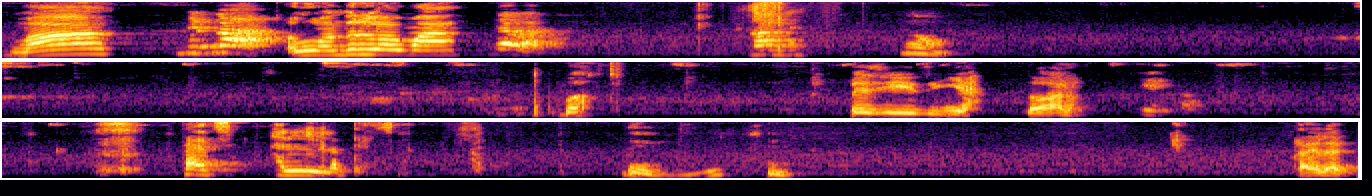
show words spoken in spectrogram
மா? அவங்க வந்திருக்காங்கம்மா ஆ. வா. பேசிக்கிட்டீங்க இந்த வாரம். டைலாக்.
